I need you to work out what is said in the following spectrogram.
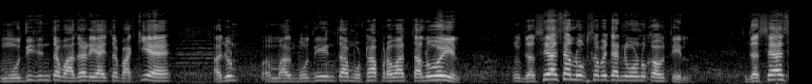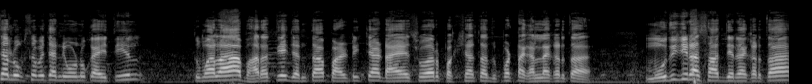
मोदीजींचं वादळ यायचं बाकी आहे. अजून मोदींचा मोठा प्रवास चालू होईल. जसे अशा लोकसभेच्या निवडणुका होतील जसे अशा लोकसभेच्या निवडणुका येतील तुम्हाला भारतीय जनता पार्टीच्या डायसवर पक्षाचा दुपट्टा घालण्याकरता मोदीजीला साथ देण्याकरता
